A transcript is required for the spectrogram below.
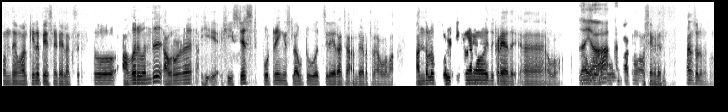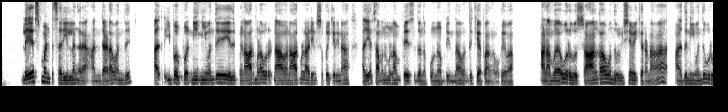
சொந்த வாழ்க்கையில பேசின டைலாக்ஸ் ஸோ அவர் வந்து அவரோட he's just portraying is love to words Ilaiyaraaja அந்த இடத்துல அவ்வளவுதான். அந்த அளவுக்கு பொலிட்டிக்கலான இது கிடையாது அஹ் அவ்வளவுதான். அதான்யா அவ்வளோ நம்ம பார்க்கணும் அவசியம் கிடையாது. ஆ சொல்லுங்க சொல்லுங்க. பிளேஸ்மெண்ட் சரியில்லைங்கிற அந்த இடம் வந்து அது இப்போ இப்போ நீ நீ வந்து எது நார்மலா ஒரு நான் நார்மல் ஆடியன்ஸ் போய் கேட்டீங்கன்னா அது ஏன் சம்மந்தம் இல்லாம பேசுது அந்த பொண்ணு அப்படின்னு தான் வந்து கேட்பாங்க ஓகேவா நம்ம ஒரு ஸ்ட்ராங்கா வந்து ஒரு விஷயம் வைக்கிறோன்னா அது நீ வந்து ஒரு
